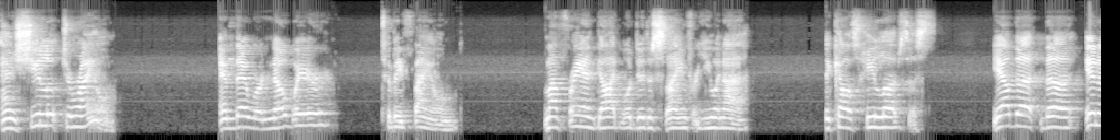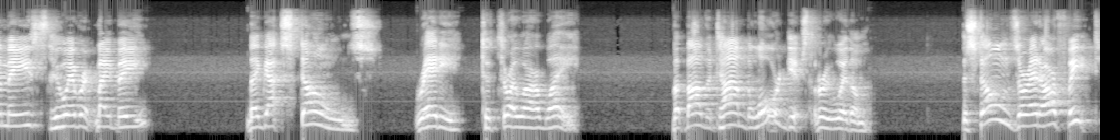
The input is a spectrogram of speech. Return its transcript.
And she looked around and they were nowhere to be found. My friend, God will do the same for you and I because He loves us. Yeah, the, the enemies, whoever it may be, they've got stones ready to throw our way. But by the time the Lord gets through with them, the stones are at our feet.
